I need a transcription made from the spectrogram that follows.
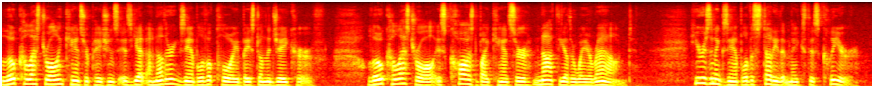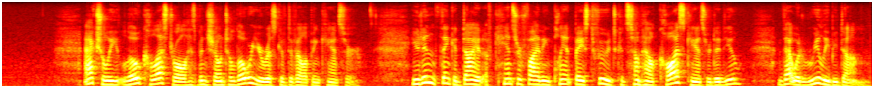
Low cholesterol in cancer patients is yet another example of a ploy based on the J-curve. Low cholesterol is caused by cancer, not the other way around. Here is an example of a study that makes this clear. Actually, low cholesterol has been shown to lower your risk of developing cancer. You didn't think a diet of cancer fighting plant based foods could somehow cause cancer, did you? That would really be dumb.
